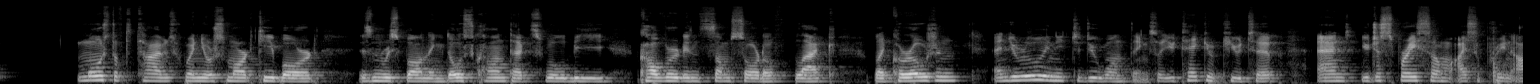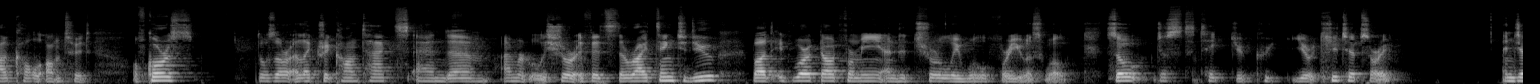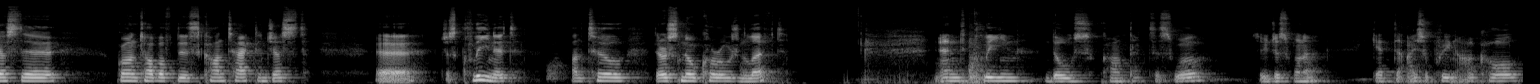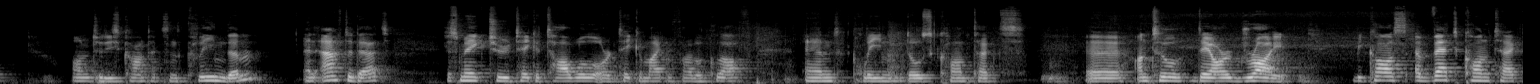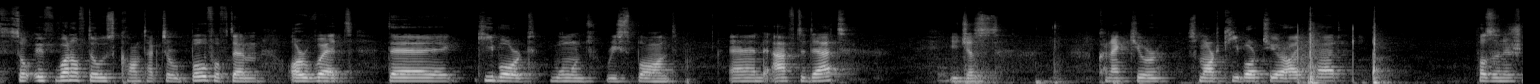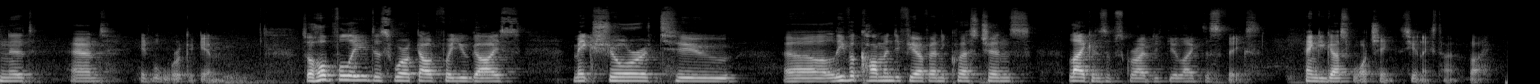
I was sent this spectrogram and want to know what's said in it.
most of the times when your smart keyboard isn't responding, those contacts will be covered in some sort of black black corrosion and you really need to do one thing. So you take your Q-tip and you just spray some isoprene alcohol onto it. Of course, those are electric contacts and um, I'm not really sure if it's the right thing to do, but it worked out for me and it surely will for you as well. So just take your, your Q-tip, sorry, and just uh, go on top of this contact and just uh, just clean it until there's no corrosion left. And clean those contacts as well. So you just want to get the isoprene alcohol onto these contacts and clean them. And after that just make to take a towel or take a microfiber cloth and clean those contacts uh, until they are dry because a wet contact, so if one of those contacts or both of them are wet, the keyboard won't respond. And after that, you just connect your smart keyboard to your iPad, position it, and it will work again. So hopefully this worked out for you guys. Make sure to uh, leave a comment if you have any questions, like and subscribe if you like this fix. Thank you guys for watching. See you next time. Bye.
